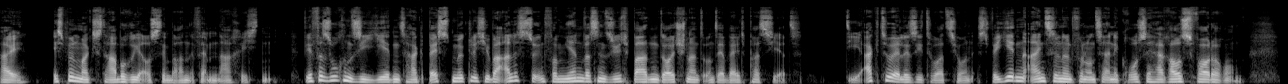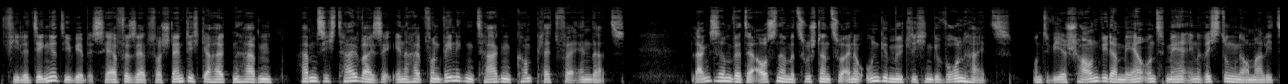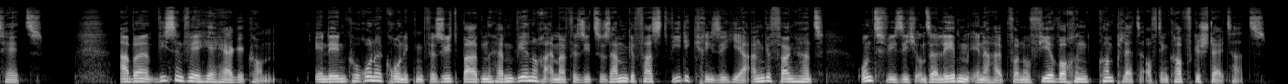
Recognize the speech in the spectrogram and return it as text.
Hi, ich bin Max Tabori aus den Baden FM Nachrichten. Wir versuchen Sie jeden Tag bestmöglich über alles zu informieren, was in Südbaden, Deutschland und der Welt passiert. Die aktuelle Situation ist für jeden Einzelnen von uns eine große Herausforderung. Viele Dinge, die wir bisher für selbstverständlich gehalten haben, haben sich teilweise innerhalb von wenigen Tagen komplett verändert. Langsam wird der Ausnahmezustand zu einer ungemütlichen Gewohnheit und wir schauen wieder mehr und mehr in Richtung Normalität. Aber wie sind wir hierher gekommen? In den Corona-Chroniken für Südbaden haben wir noch einmal für Sie zusammengefasst, wie die Krise hier angefangen hat und wie sich unser Leben innerhalb von nur vier Wochen komplett auf den Kopf gestellt hat.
